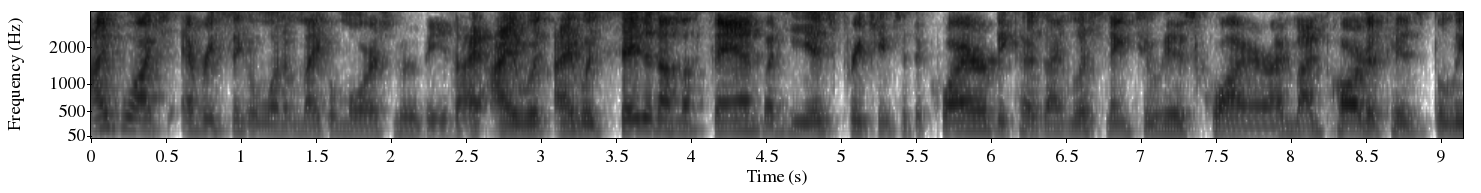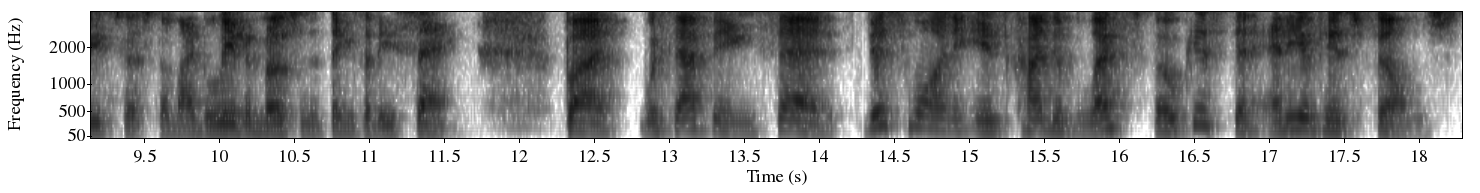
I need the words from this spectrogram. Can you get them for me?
I've watched every single one of Michael Moore's movies. I, I would I would say that I'm a fan, but he is preaching to the choir because I'm listening to his choir. I'm I'm part of his belief system. I believe in most of the things that he's saying. But with that being said, this one is kind of less focused than any of his films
